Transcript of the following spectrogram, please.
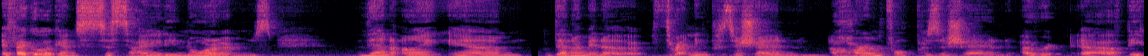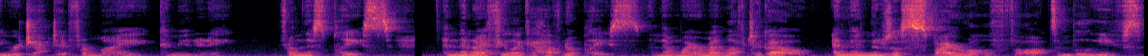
if I go against society norms, then I am then I'm in a threatening position, a harmful position of, uh, of being rejected from my community, from this place. And then I feel like I have no place. And then where am I left to go? And then there's a spiral of thoughts and beliefs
